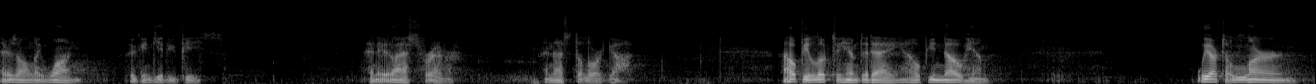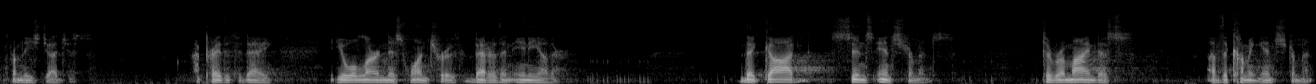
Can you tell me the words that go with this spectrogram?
There's only one who can give you peace, and it lasts forever, and that's the Lord God. I hope you look to him today. I hope you know him we are to learn from these judges. I pray that today you will learn this one truth better than any other that God sends instruments to remind us of the coming instrument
